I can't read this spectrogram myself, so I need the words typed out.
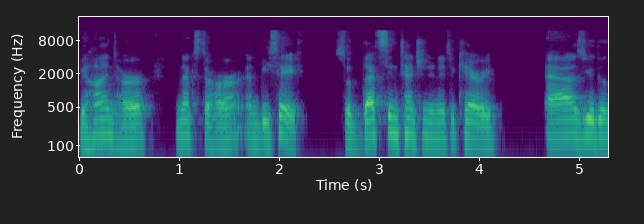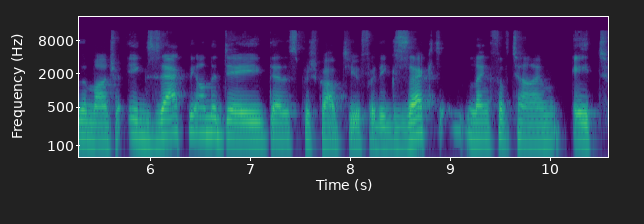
behind her next to her and be safe. So that's the intention you need to carry as you do the mantra exactly on the day that is prescribed to you for the exact length of time eight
